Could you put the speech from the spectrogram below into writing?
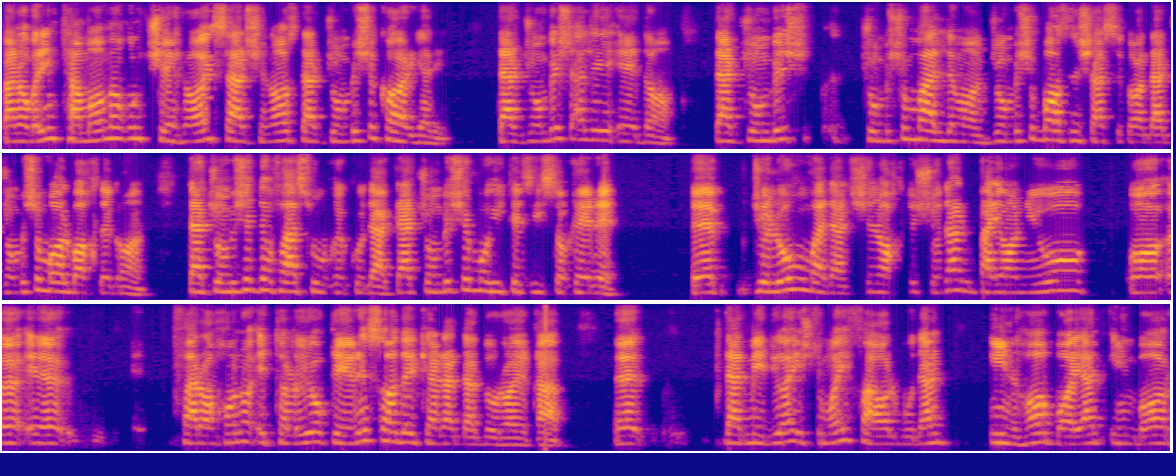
بنابراین تمام اون چهرهای سرشناس در جنبش کارگری در جنبش علیه اعدام در جنبش جنبش معلمان جنبش بازنشستگان در جنبش مالباختگان در جنبش دفاع از حقوق کودک در جنبش محیط زیست و غیره جلو اومدن شناخته شدن بیانیه فراخان و اطلاعی و غیره صادر کردن در دورهای قبل. در میدیای اجتماعی فعال بودن. اینها باید این حول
